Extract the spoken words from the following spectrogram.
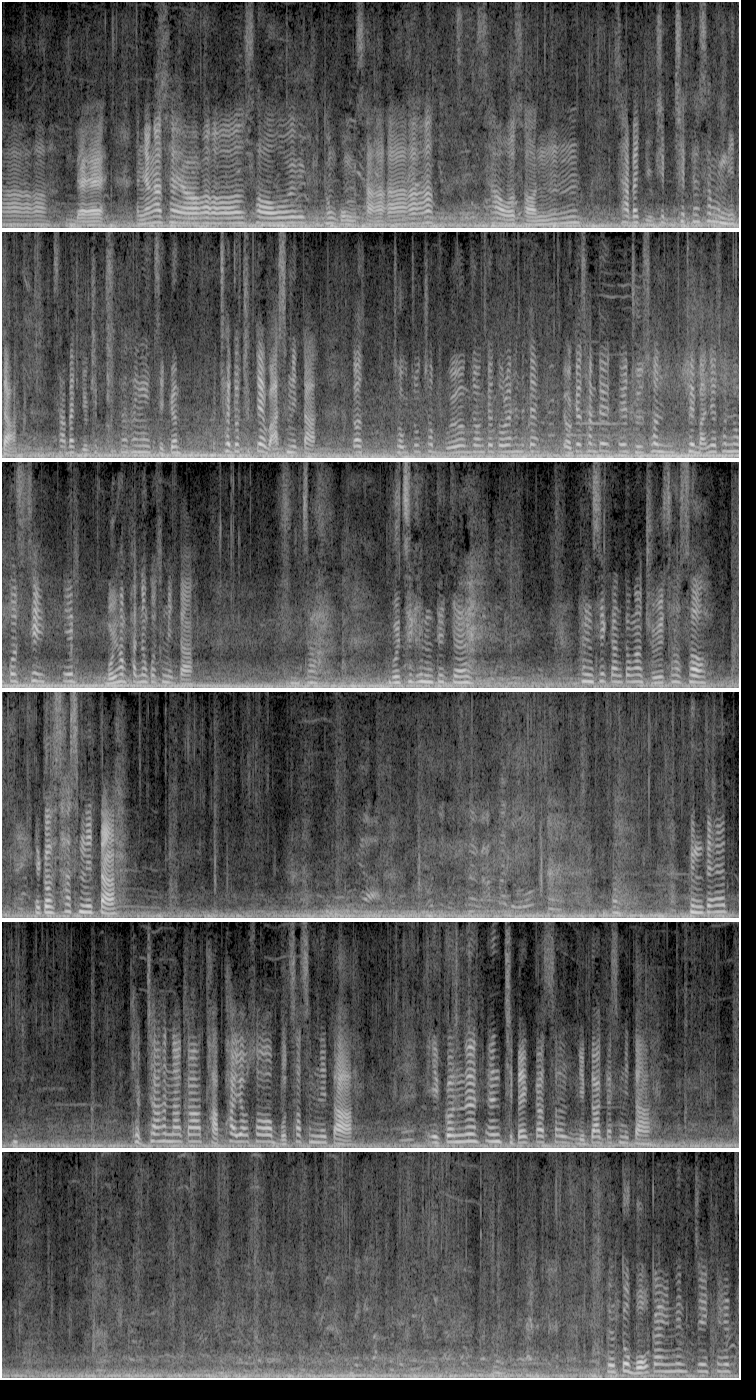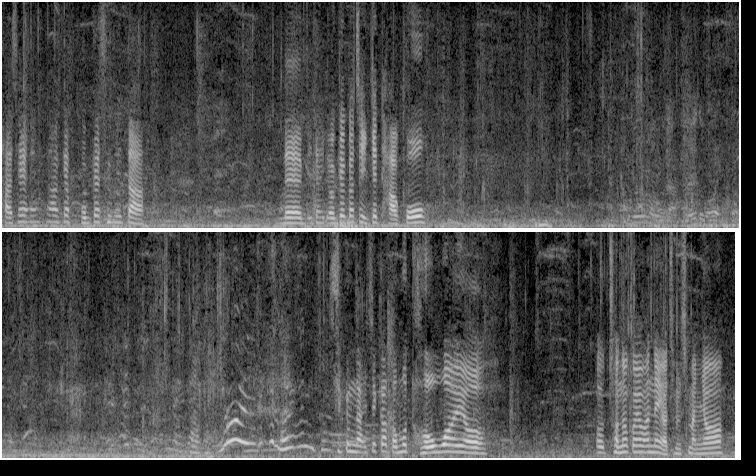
아, 네. 안녕하세요. 서울교통공사 4호선 467편성입니다. 467편성이 지금 그 최도 축제에 왔습니다. 그러니까 저쪽 저 모형전교도를 했는데 여기 사람들 줄선 제일 많이 섰는 곳이 이 모형 받는 곳입니다. 진짜 무지 힘들게 한 시간 동안 줄 서서 이거 샀습니다. 근데 객차 하나가 다 팔려서 못 샀습니다. 이거는 집에 가서 리뷰하겠습니다. 네, 또 뭐가 있는지 자세하게 보겠습니다. 네, 여기까지 이게 다고 지금 날씨가 너무 더워요. 어, 전화가 왔네요. 잠시만요.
